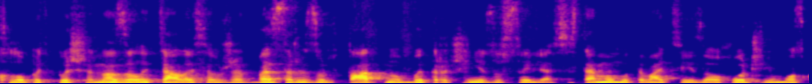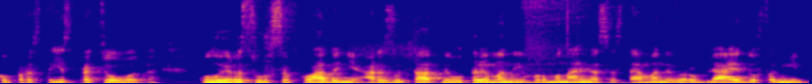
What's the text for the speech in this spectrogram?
хлопець пише: нас залицялися вже безрезультатно витрачені зусилля. Система мотивації і заохочення мозку перестає спрацьовувати. Коли ресурси вкладені, а результат не утриманий, гормональна система не виробляє дофамін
